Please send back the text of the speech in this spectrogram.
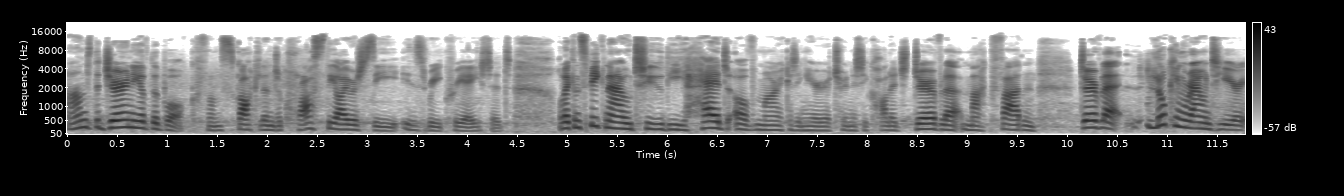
and the journey of the book from Scotland across the Irish Sea is recreated. Well, I can speak now to the head of marketing here at Trinity College, Dervla McFadden. Dervla, looking around here,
